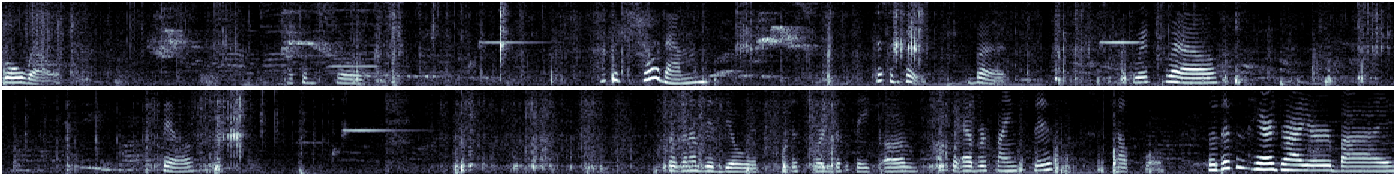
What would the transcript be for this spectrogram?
go well. I could show I could show them just in case but it works well. Still. Still gonna video it just for the sake of whoever finds this helpful so this is hair dryer by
